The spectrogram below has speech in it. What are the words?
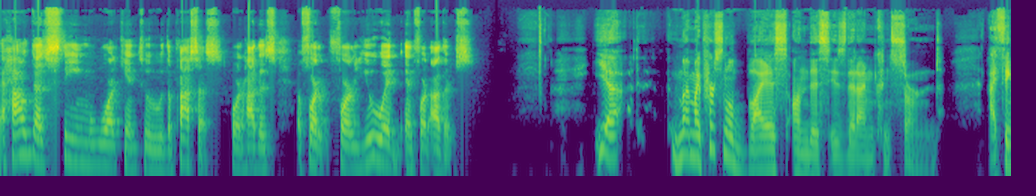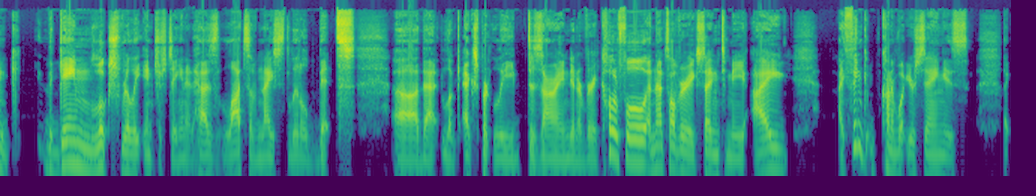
how does theme work into the process, or how does for for you and, and for others? Yeah, my my personal bias on this is that I'm concerned. I think the game looks really interesting and it has lots of nice little bits uh, that look expertly designed and are very colorful, and that's all very exciting to me. I I think kind of what you're saying is like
